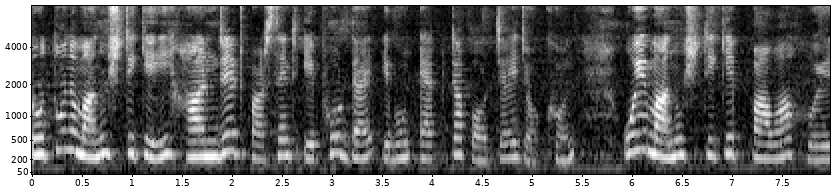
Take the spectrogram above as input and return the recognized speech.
নতুন মানুষটিকেই হান্ড্রেড পারসেন্ট এফোর্ট দেয় এবং একটা পর্যায়ে যখন ওই মানুষটিকে পাওয়া হয়ে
